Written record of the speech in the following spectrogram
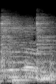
Yeah.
